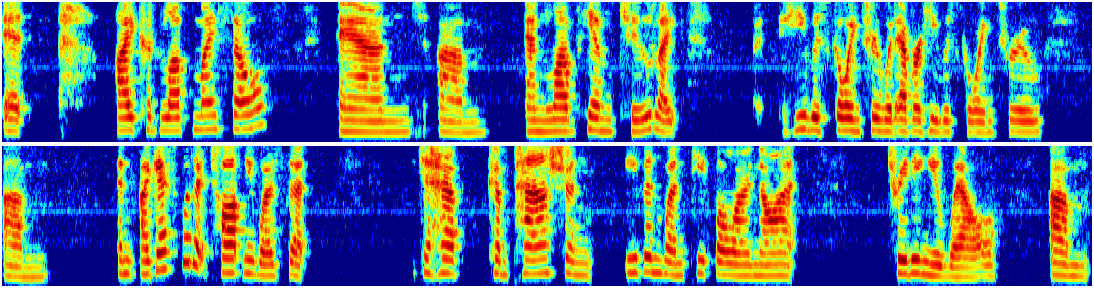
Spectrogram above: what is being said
it I could love myself and um, and love him too. Like he was going through whatever he was going through. Um, and I guess what it taught me was that to have compassion even when people are not treating you well. Um,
